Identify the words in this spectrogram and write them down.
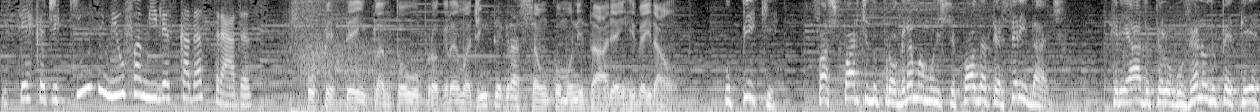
e cerca de 15 mil famílias cadastradas. O PT implantou o Programa de Integração Comunitária em Ribeirão. O PIC faz parte do Programa Municipal da Terceira Idade, criado pelo governo do PT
